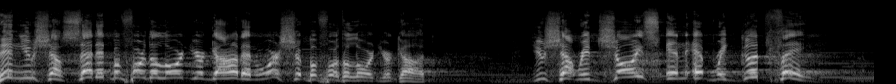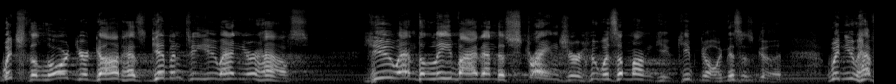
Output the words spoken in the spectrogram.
Then you shall set it before the Lord your God and worship before the Lord your God. You shall rejoice in every good thing which the Lord your God has given to you and your house, you and the Levite and the stranger who was among you. Keep going, this is good. When you have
